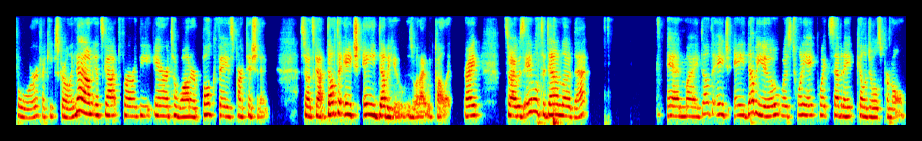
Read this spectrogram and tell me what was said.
for, if I keep scrolling down, it's got for the air to water bulk phase partitioning. So it's got delta HAW is what I would call it, right? So I was able to download that. And my delta HAW was 28.78 kilojoules per mole.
